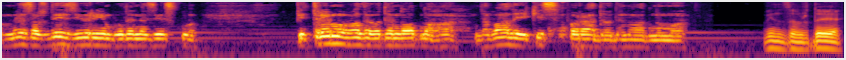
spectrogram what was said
ми завжди з Юрієм були на зв'язку, підтримували один одного, давали якісь поради один одному. Він завжди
